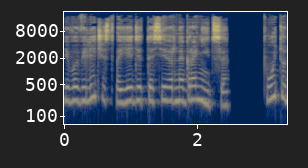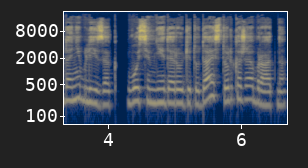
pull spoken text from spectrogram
«Его Величество едет до северной границы. Путь туда не близок. Восемь дней дороги туда и столько же обратно.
